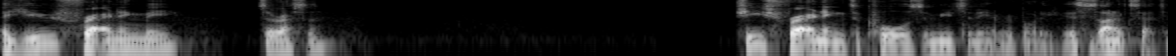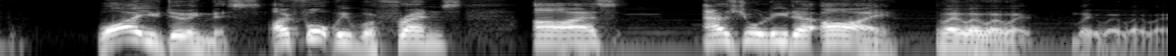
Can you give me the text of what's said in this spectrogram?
Are you threatening me, Sarasa? She's threatening to cause a mutiny, everybody. This is unacceptable. Why are you doing this? I thought we were friends. As as your leader, I. Wait, wait, wait, wait. Wait, wait, wait, wait.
